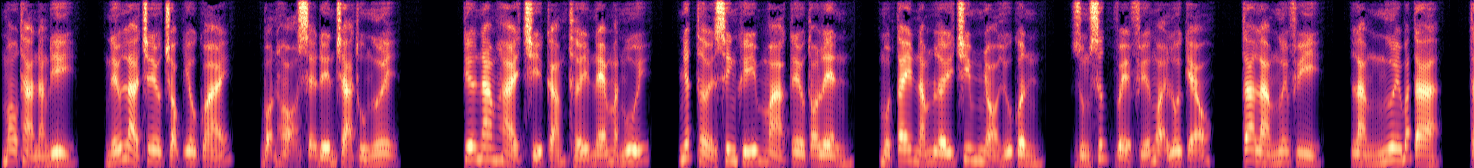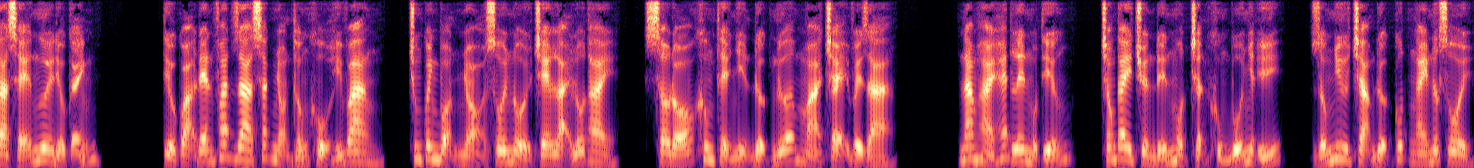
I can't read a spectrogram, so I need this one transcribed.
Mau thả nàng đi, nếu là trêu chọc yêu quái, bọn họ sẽ đến trả thù ngươi. Kia Nam Hải chỉ cảm thấy ném mặt mũi, nhất thời sinh khí mà kêu to lên, một tay nắm lấy chim nhỏ hữu quân, dùng sức về phía ngoại lôi kéo, ta làm ngươi phi, làm ngươi bắt ta, ta sẽ ngươi điều cánh. Tiểu quạ đen phát ra sắc nhọn thống khổ hí vang, chung quanh bọn nhỏ sôi nổi che lại lỗ thai, sau đó không thể nhịn được nữa mà chạy về ra. Nam Hải hét lên một tiếng, trong tay truyền đến một trận khủng bố nhiệt ý, giống như chạm được cút ngay nước sôi.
